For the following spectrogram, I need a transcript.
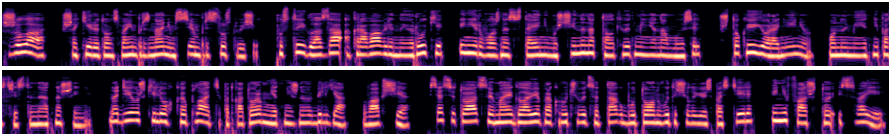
жила. Шокирует он своим признанием всем присутствующих. Пустые глаза, окровавленные руки и нервозное состояние мужчины наталкивают меня на мысль, что к ее ранению он имеет непосредственное отношение. На девушке легкое платье, под которым нет нижнего белья. Вообще. Вся ситуация в моей голове прокручивается так, будто он вытащил ее из постели, и не факт, что из своей.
